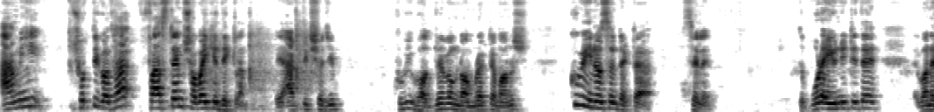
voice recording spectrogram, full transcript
আমি সত্যি কথা ফার্স্ট টাইম সবাইকে দেখলাম। এই আর্থিক সজীব খুবই ভদ্র এবং নম্র একটা মানুষ, খুবই ইনোসেন্ট একটা ছেলে। তো পুরো ইউনিটিতে মানে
